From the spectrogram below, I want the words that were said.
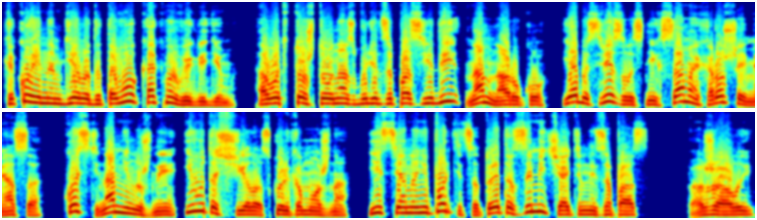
«Какое нам дело до того, как мы выглядим? А вот то, что у нас будет запас еды, нам на руку. Я бы срезала с них самое хорошее мясо. Кости нам не нужны и утащила сколько можно. Если оно не портится, то это замечательный запас». «Пожалуй»,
